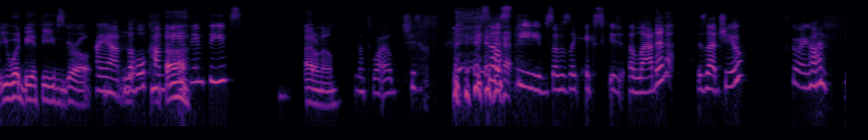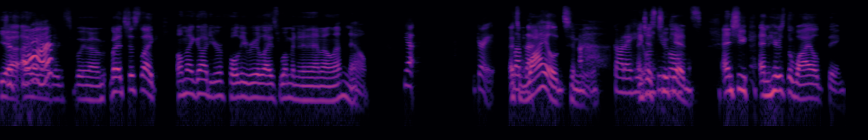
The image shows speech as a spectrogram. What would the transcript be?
you would be a thieves girl. I am. You- The whole company uh, is named Thieves. I don't know. That's wild. She's she sells thieves. I was like, excuse Aladdin? Is that you? What's going on? yeah, I don't know how to explain that, but it's just like, oh my god, you're a fully realized woman in an MLM now. Yeah. Great. That's that. wild to me. Ah, God, I hate and she has two kids, and she and here's the wild thing:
